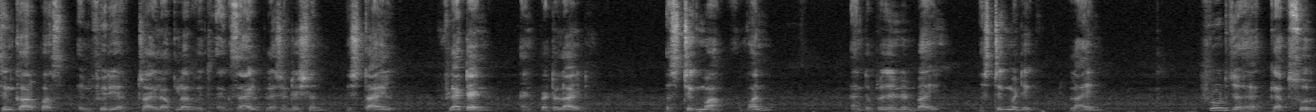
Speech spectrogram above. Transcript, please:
syncarpous inferior trilocular with axile placentation style flattened and petaloid stigma one and represented by stigmatic line fruit जो है कैप्सूल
